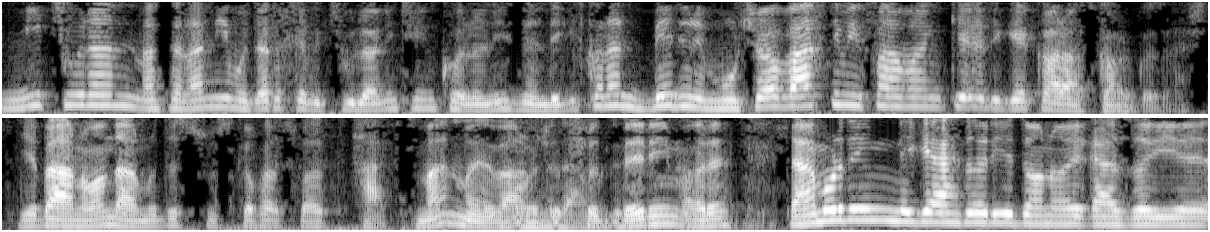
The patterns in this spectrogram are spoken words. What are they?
می‌تونن مثلا یه مدت خیلی طولانی تو این کلونی زندگی کنن بدون مورچه ها وقتی می‌فهمن که دیگه کار از کار گذشت یه برنامه در مورد سوسکا پس باید حتما ما یه برنامه در شد بریم آره. در مورد این نگهداری دانه‌های غذایی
